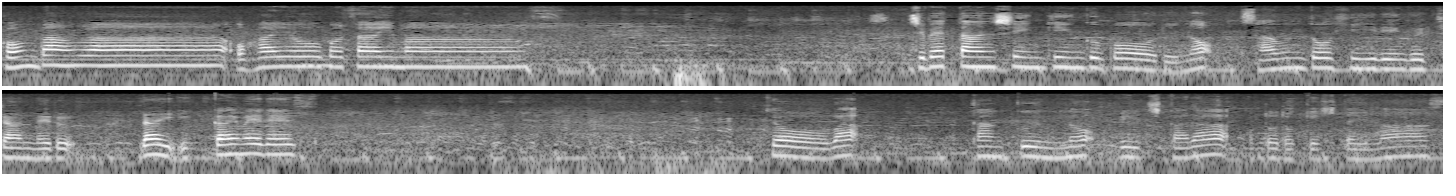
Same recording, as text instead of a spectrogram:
こんばんは。おはようございます。チベタンシンギングボールのサウンドヒーリングチャンネル第1回目です。今日はカンクンのビーチからお届けしています。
